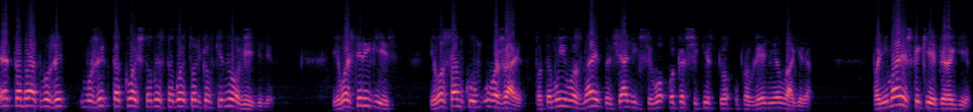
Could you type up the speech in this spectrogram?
Это, брат, мужик, мужик такой, что мы с тобой только в кино видели. Его стерегись, его сам кум уважает, потому его знает начальник всего оперщикистского управления лагеря. Понимаешь, какие пироги?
